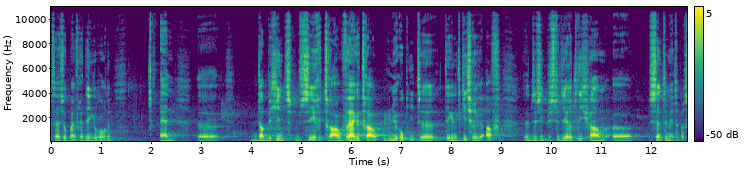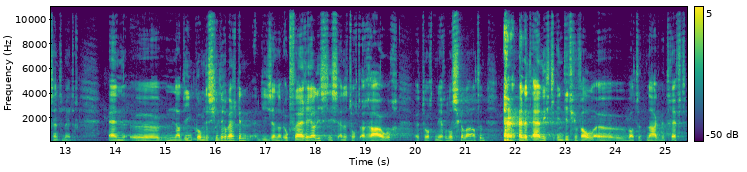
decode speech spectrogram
Zij is ook mijn vriendin geworden. En dat begint zeer getrouw, vrij getrouw. Nu ook niet eh, tegen het kitscherige af. Eh, dus ik bestudeer het lichaam eh, centimeter per centimeter. En nadien komen de schilderwerken, die zijn dan ook vrij realistisch. En het wordt rauwer, het wordt meer losgelaten. en het eindigt in dit geval, wat het naakt betreft,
